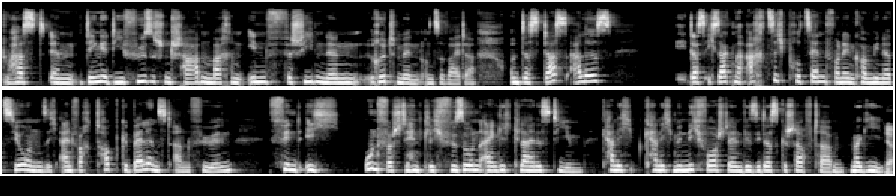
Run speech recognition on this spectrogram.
Du hast ähm, Dinge, die physischen Schaden machen in verschiedenen Rhythmen und so weiter. Und dass das alles, dass ich sag mal 80 Prozent von den Kombinationen sich einfach top gebalanced anfühlen, finde ich unverständlich für so ein eigentlich kleines Team. Kann ich, kann ich mir nicht vorstellen, wie sie das geschafft haben. Magie. Ja.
